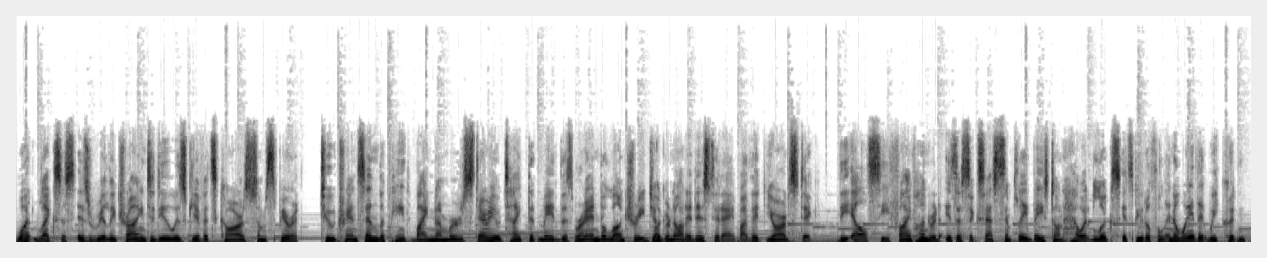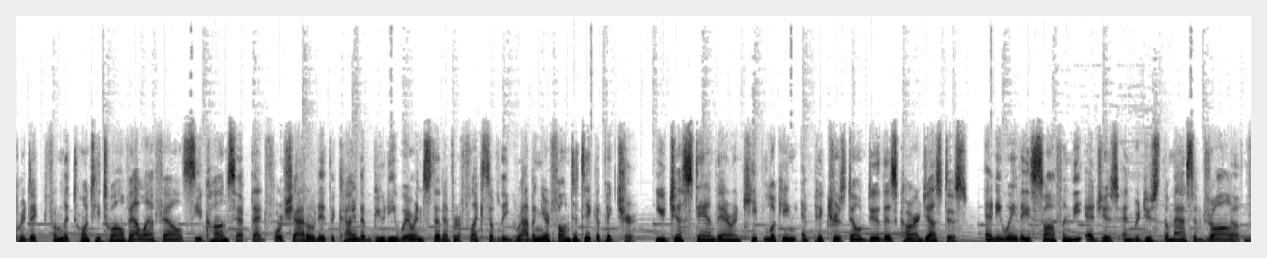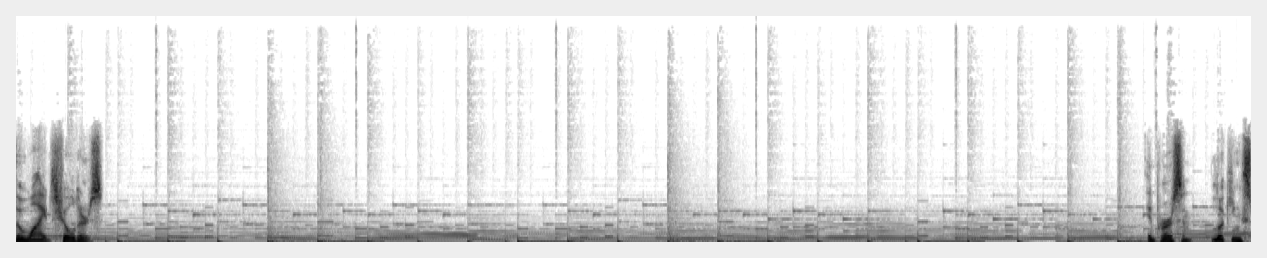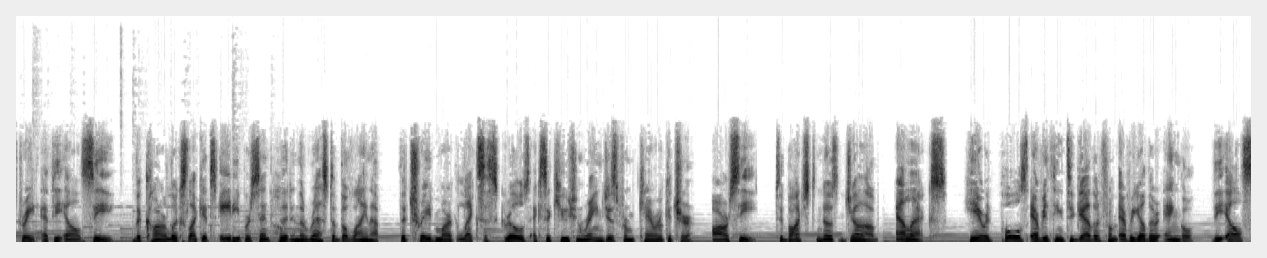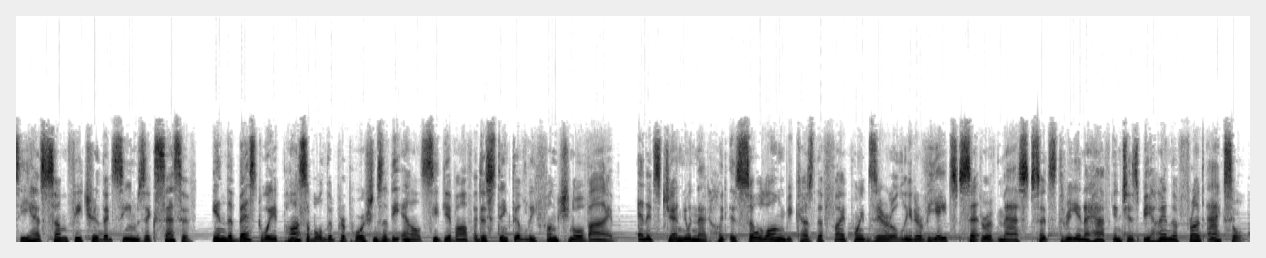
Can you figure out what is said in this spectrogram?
What Lexus is really trying to do is give its cars some spirit, to transcend the paint-by-numbers stereotype that made this brand the luxury juggernaut it is today by that yardstick. The LC500 is a success simply based on how it looks it's beautiful in a way that we couldn't predict from the 2012 LFLC concept that foreshadowed it the kind of beauty where instead of reflexively grabbing your phone to take a picture, you just stand there and keep looking and pictures don't do this car justice, anyway they soften the edges and reduce the massive draw of the wide shoulders. In person, looking straight at the LC, the car looks like it's 80% hood in the rest of the lineup. The trademark Lexus grille's execution ranges from caricature, RC, to botched nose job, LX. Here it pulls everything together from every other angle. The LC has some feature that seems excessive. In the best way possible the proportions of the LC give off a distinctively functional vibe and it's genuine that hood is so long because the 5.0-liter V8's center of mass sits 3.5 inches behind the front axle.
